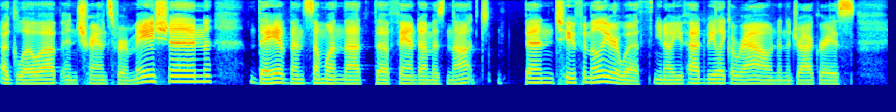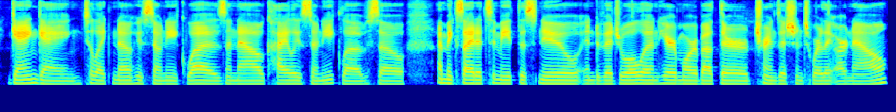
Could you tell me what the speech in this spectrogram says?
a glow up and transformation. They have been someone that the fandom has not been too familiar with. You know, you've had to be like around in the drag race gang gang to like know who Sonique was and now Kylie Sonique Love. So I'm excited to meet this new individual and hear more about their transition to where they are now.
